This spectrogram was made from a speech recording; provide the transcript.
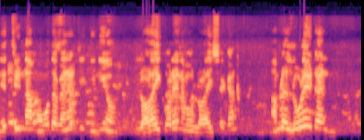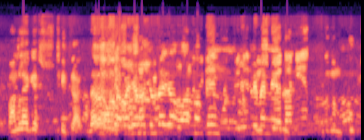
নেত্রীর নাম মমতা ব্যানার্জি তিনিও লড়াই করেন এবং লড়াই শেখান। আমরা লড়ে এটা বাংলাকে ঠিক রাখব। নিষ্ক্রিয়তা নিয়ে উক্ত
